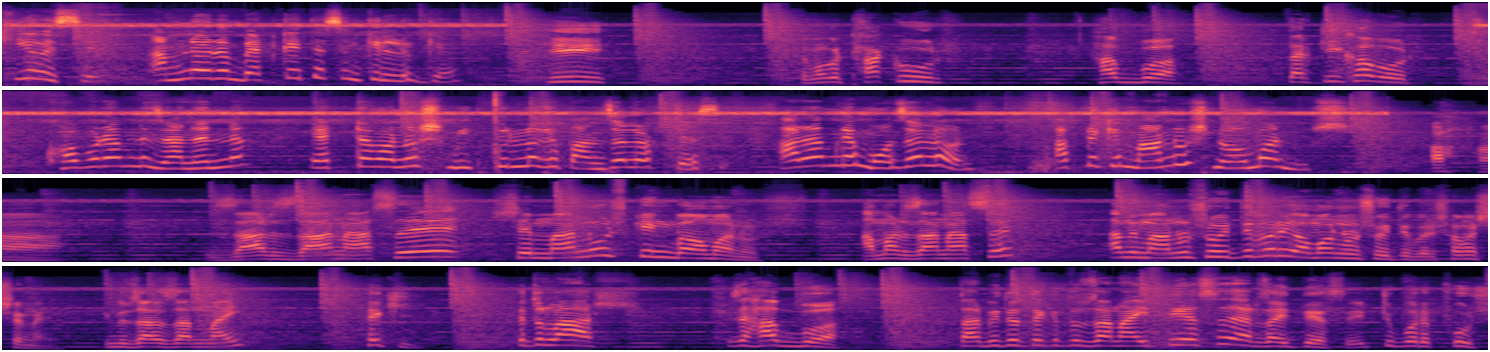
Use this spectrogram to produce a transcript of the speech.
কি হয়েছে? আপনি ওরম বেটকাইতেছেন কি লোকে কি? তোমাকে ঠাকুর হাব্বা তার কি খবর? খবর আপনি জানেন না? একটা মানুষ মৃত্যুর লগে পাঞ্জা লড়তে আছে। আর আপনি মজা লন। আপনি কি মানুষ ন মানুষ আহা যার জান আছে সে মানুষ কিংবা অমানুষ। আমার জান আছে আমি মানুষ হইতে পারি অমানুষ হইতে পারি সমস্যা নাই। কিন্তু যার জান নাই হে কি? এ তো লাশ এই যে হাব্বা তার ভিতর থেকে তো জান আইতে আছে আর যাইতে আছে একটু পরে ফুস।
